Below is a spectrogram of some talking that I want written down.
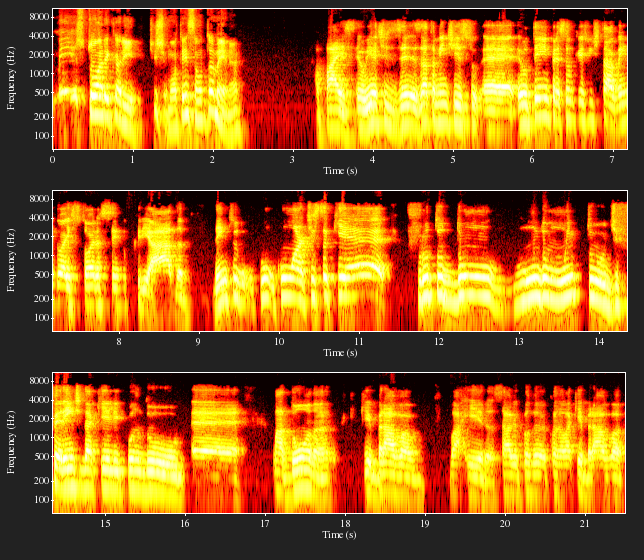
meio histórica ali. Te chamou atenção também, né? Rapaz, eu ia te dizer exatamente isso. É, eu tenho a impressão que a gente está vendo a história sendo criada dentro com, com, um artista que é fruto de um mundo muito diferente daquele quando é, Madonna quebrava barreiras, sabe? Quando, quando ela quebrava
